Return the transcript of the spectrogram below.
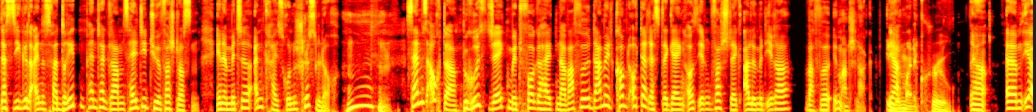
Das Siegel eines verdrehten Pentagramms hält die Tür verschlossen. In der Mitte ein kreisrundes Schlüsselloch. Hm. Sam ist auch da, begrüßt Jake mit vorgehaltener Waffe. Damit kommt auch der Rest der Gang aus ihrem Versteck, alle mit ihrer Waffe im Anschlag. Ich Ja. meine Crew. Ja. Ähm, ja,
